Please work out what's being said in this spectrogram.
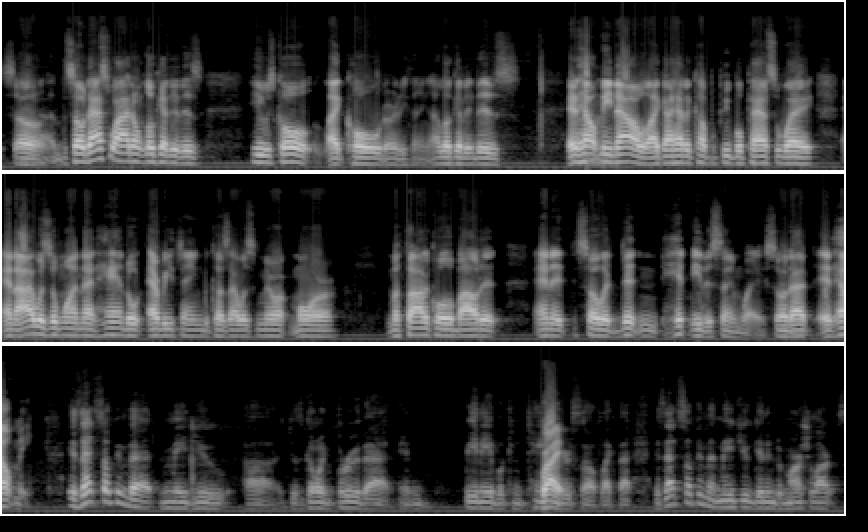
So so that's why I don't look at it as he was cold like cold or anything. I look at it as it helped me now. Like I had a couple people pass away, and I was the one that handled everything because I was more, more methodical about it, and it so it didn't hit me the same way. So that it helped me. Is that something that made you uh, just going through that and being able to contain Right. yourself like that? Is that something that made you get into martial arts?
